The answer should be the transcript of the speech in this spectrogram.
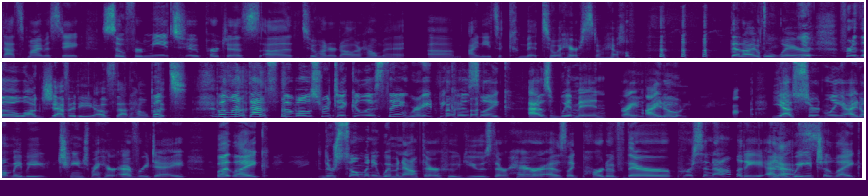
that's my mistake. So for me to purchase a $200 helmet, um, I need to commit to a hairstyle that I will wear Yeah. for the longevity of that helmet. But like that's the most ridiculous thing, right? Because like as women, right? I don't uh, yes, certainly I don't maybe change my hair every day, but like there's so many women out there who use their hair as like part of their personality and a way to like,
